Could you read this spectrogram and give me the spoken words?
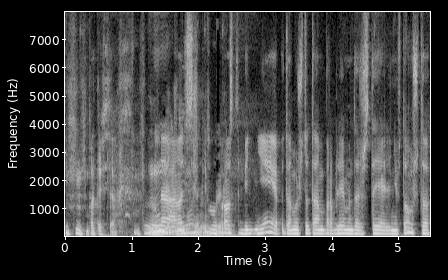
вот и все. Ну, да, оно просто беднее, потому что там проблемы даже стояли не в том, что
